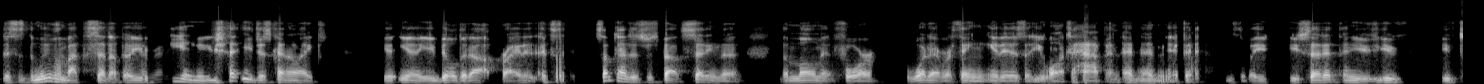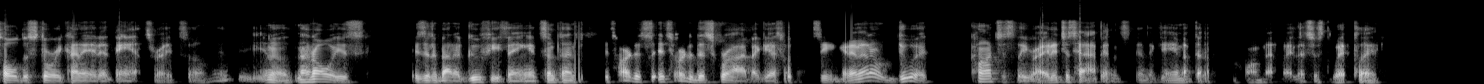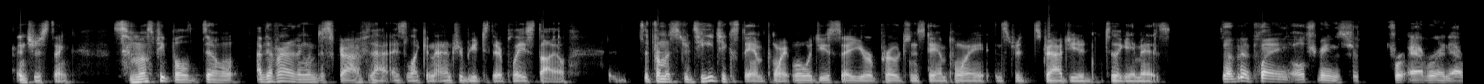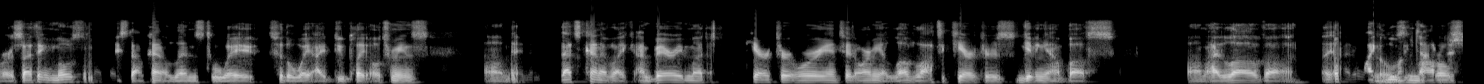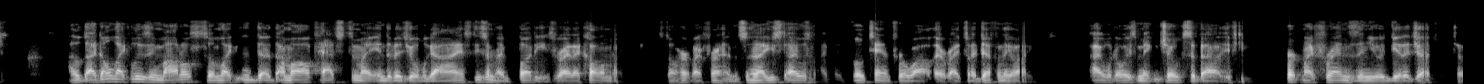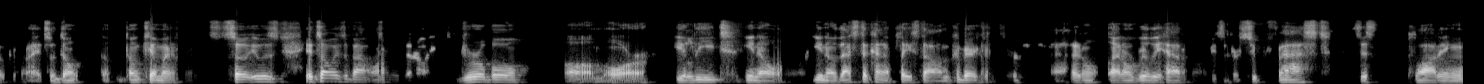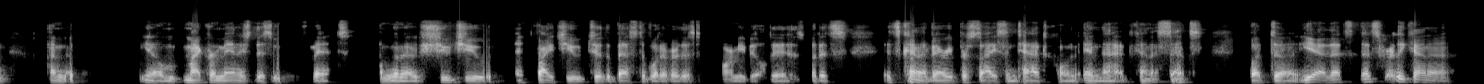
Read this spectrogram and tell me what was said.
this is the move i'm about to set up. Are you ready? And you just, you just kind of like you, you know you build it up right? It, it's sometimes it's just about setting the the moment for whatever thing it is that you want to happen and then if it happens the way you said it then you've you've you've told the story kind of in advance right so you know not always is it about a goofy thing? It's sometimes it's hard to it's hard to describe, I guess, without seeing it. And I don't do it consciously, right? It just happens in the game. I've done perform that way. That's just the way it played. Interesting. So most people don't. I've never had anyone describe that as like an attribute to their play style. From a strategic standpoint, what would you say your approach and standpoint and st- strategy to the game is? So I've been playing Ultramarines for forever and ever. So I think most of my play style kind of lends to way to the way I do play Ultramarines. Um, and that's kind of like I'm very much character oriented army. I love lots of characters, giving out buffs. Um, I love. Uh, I, don't like losing models. I, I, don't like losing models. So I'm like I'm all attached to my individual guys. These are my buddies, right? I call them. Don't hurt my friends. And I used to, I was I played Votann for a while there, right? So I definitely like. I would always make jokes about if you hurt my friends, then you would get a judgment token, right? So don't don't kill my friends. So it was. It's always about armies that are like durable um, or elite. You know, you know that's the kind of play style I'm very conservative at. I don't I don't really have armies that are super fast. It's just plotting. I'm going to you know micromanage this movement. I'm going to shoot you and fight you to the best of whatever this army build is. But it's it's kind of very precise and tactical in, in that kind of sense. But uh, yeah, that's that's really kind of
